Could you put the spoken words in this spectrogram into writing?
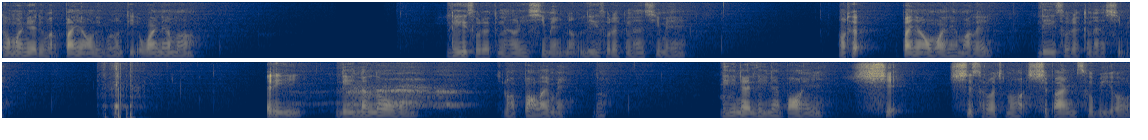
လုံးပိုင်းလေးဒီမှာအပိုင်းအောင်လေးပေါ့နော်ဒီအဝိုင်းထဲမှာလေးဆိုတဲ့ကဏ္ဍလေးရှိမယ်နော်လေးဆိုတဲ့ကဏ္ဍရှိမယ်နောက်ထပ်အပိုင်းအောင်ဝိုင်းထဲမှာလည်းလေးဆိုတဲ့ကဏ္ဍရှိမယ်အဲ့ဒီလေးနှလုံးကို ကျွန်တော်ပေါင်းလိုက်မယ်နော်လေးနဲ့လေးနဲ့ပေါင်းရင်8 8ဆိုတော့ကျွန်တော်က8ပိုင်းဆိုပြီးတော့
